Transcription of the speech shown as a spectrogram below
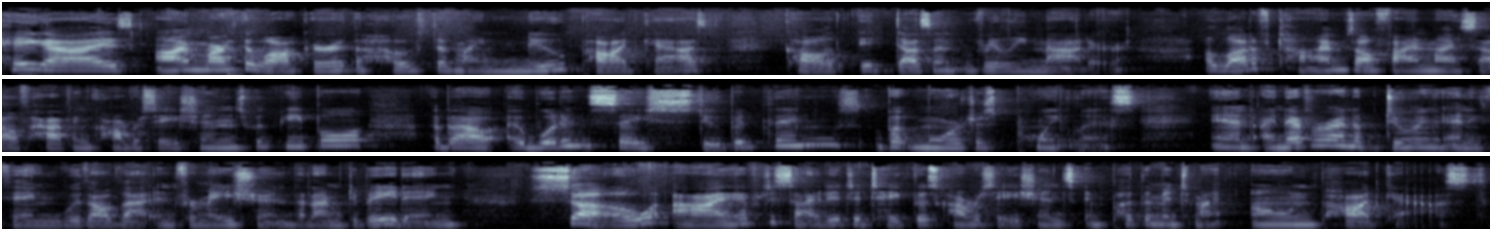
Hey guys, I'm Martha Walker, the host of my new podcast called It Doesn't Really Matter. A lot of times I'll find myself having conversations with people about, I wouldn't say stupid things, but more just pointless. And I never end up doing anything with all that information that I'm debating. So I have decided to take those conversations and put them into my own podcast.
